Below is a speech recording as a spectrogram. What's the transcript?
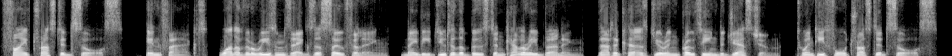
5 Trusted source. In fact, one of the reasons eggs are so filling may be due to the boost in calorie burning that occurs during protein digestion. 24 Trusted source.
